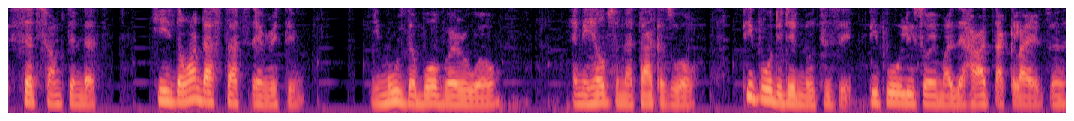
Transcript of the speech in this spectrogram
said something that he's the one that starts everything. He moves the ball very well and he helps in attack as well. People didn't notice it. People only saw him as a hard tackler and eh?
